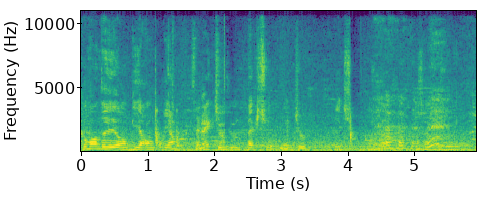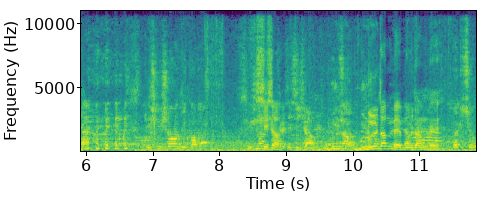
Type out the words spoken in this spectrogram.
Comment on dit en bière en coréen C'est Bekchou. Les chichas on dit comment 시샤. c'est chicha 물 담배 물 담배. Bekchou.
